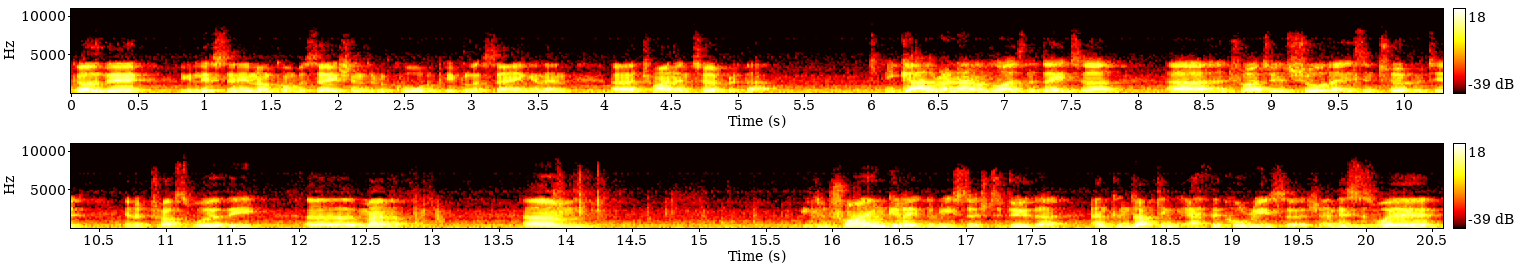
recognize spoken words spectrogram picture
go there, you listen in on conversations, record what people are saying, and then uh, try and interpret that. You gather and analyze the data, uh, and try to ensure that it's interpreted in a trustworthy uh, manner. Um, you can triangulate the research to do that, and conducting ethical research. And this is where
